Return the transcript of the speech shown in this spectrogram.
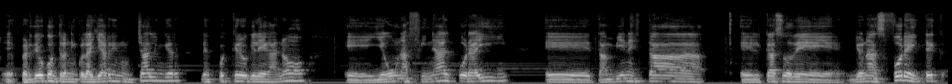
eh, perdió contra Nicolás Yarri en un Challenger, después creo que le ganó, llegó a una final por ahí, también está el caso de Jonas Foreitek,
